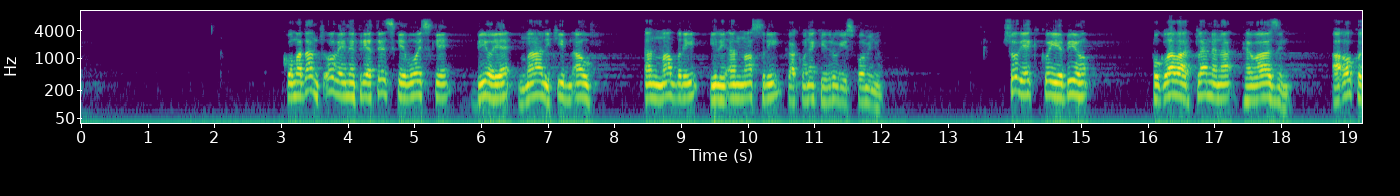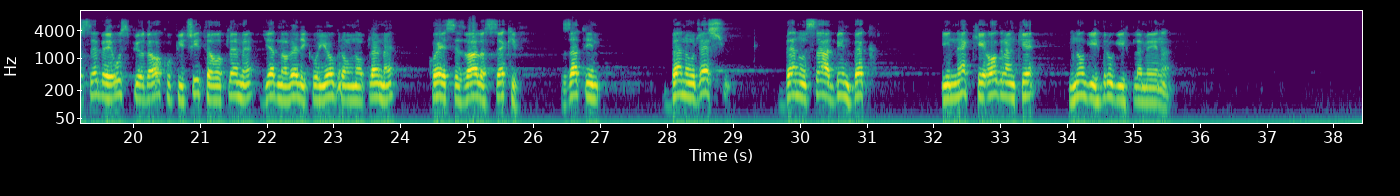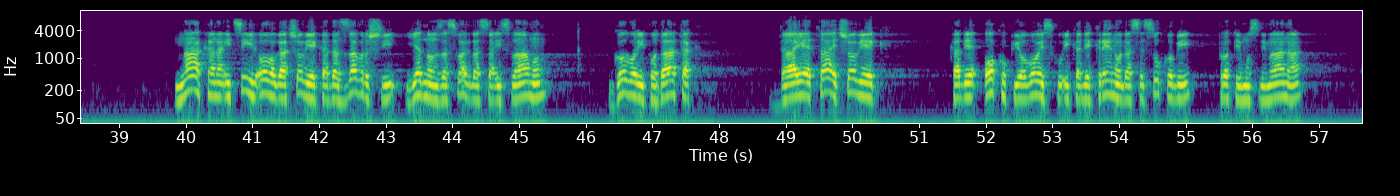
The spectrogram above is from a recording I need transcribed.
Komadant ove neprijateljske vojske bio je Malik ibn Auf An Nadri ili An Nasri, kako neki drugi spominju. Čovjek koji je bio poglavar plemena Hevazin, a oko sebe je uspio da okupi čitavo pleme, jedno veliko i ogromno pleme, koje se zvalo Sekif. Zatim Benu Džeš, Benu Sad bin Bek i neke ogranke mnogih drugih plemena. Nakana i cilj ovoga čovjeka da završi jednom za svakda sa islamom govori podatak da je taj čovjek kad je okupio vojsku i kad je krenuo da se sukobi protiv muslimana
